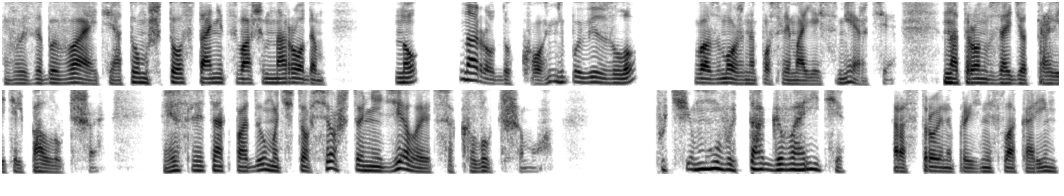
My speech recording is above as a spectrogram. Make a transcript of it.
Вы забываете о том, что станет с вашим народом. Ну, Народу Ко не повезло. Возможно, после моей смерти на трон взойдет правитель получше. Если так подумать, то все, что не делается, к лучшему. «Почему вы так говорите?» — расстроенно произнесла Карин,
